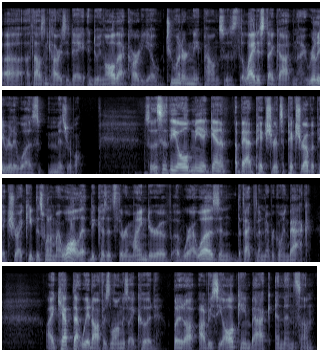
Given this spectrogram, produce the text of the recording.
uh, a thousand calories a day, and doing all that cardio, 208 pounds is the lightest I got, and I really, really was miserable. So this is the old me again, a, bad picture. It's a picture of a picture. I keep this one on my wallet because it's the reminder of, of where I was and the fact that I'm never going back. I kept that weight off as long as I could, but it obviously all came back and then some.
